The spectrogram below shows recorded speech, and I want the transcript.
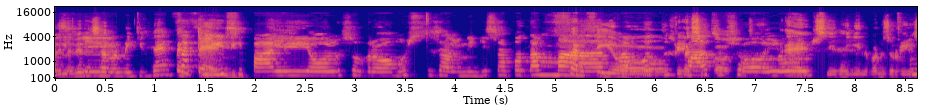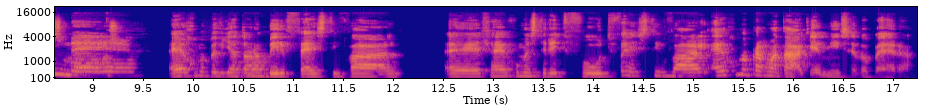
Δηλαδή η Ισχύει. Θεσσαλονίκη δεν Θα πεθαίνει. κλείσει πάλι όλος ο δρόμος της Θεσσαλονίκης από τα Θα έρθει μάτια, ο από τους κλασικός μπάτσους μας. όλους. Έτσι, θα γίνει πανεζωρλισμός. Ναι. Έχουμε παιδιά τώρα beer festival, ε, θα έχουμε street food festival, έχουμε πραγματάκια εμείς εδώ πέρα.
